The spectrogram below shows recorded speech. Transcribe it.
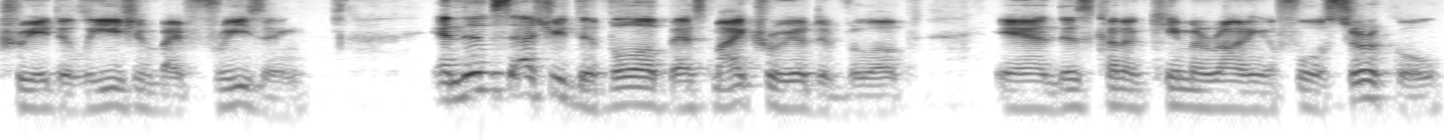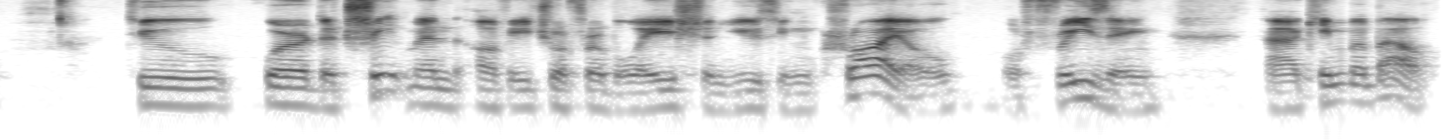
create the lesion by freezing. And this actually developed as my career developed, and this kind of came around in a full circle to where the treatment of atrial fibrillation using cryo or freezing uh, came about.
